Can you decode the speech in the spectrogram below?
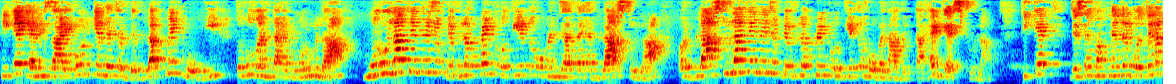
ठीक है? यानी जाइगोट के अंदर जब डेवलपमेंट होगी तो वो बनता है मोरूला मोरूला के अंदर जब डेवलपमेंट होती है तो वो बन जाता है ब्लास्टुला और ब्लास्टुला के अंदर जब डेवलपमेंट होती है तो वो बना देता है गेस्ट्रुला। ठीक है? जैसे हम अपने अंदर बोलते हैं ना,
